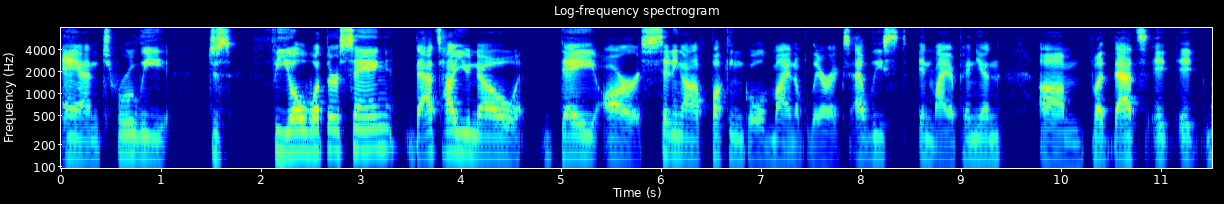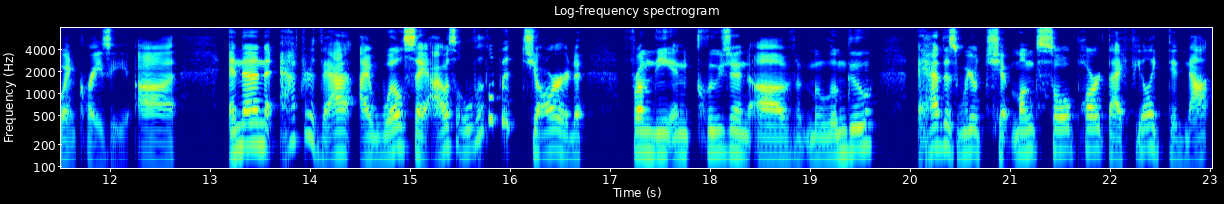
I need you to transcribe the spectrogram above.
and truly just feel what they're saying, that's how you know they are sitting on a fucking gold mine of lyrics, at least in my opinion. Um, but that's it. It went crazy. Uh, and then after that, I will say I was a little bit jarred from the inclusion of Mulungu. It had this weird chipmunk soul part that I feel like did not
